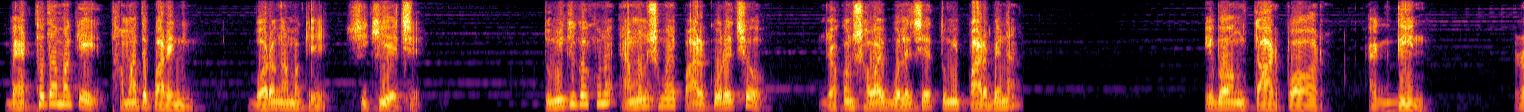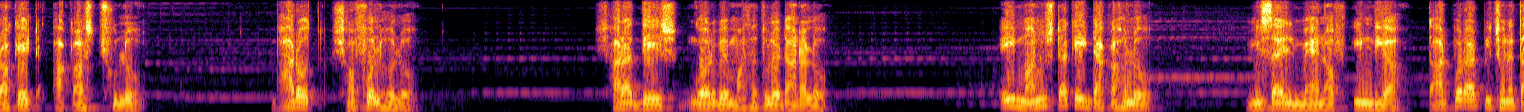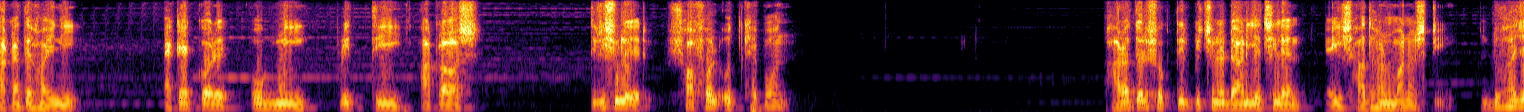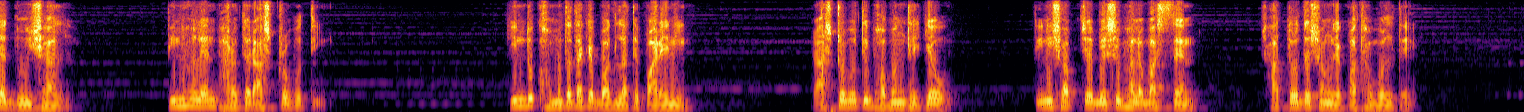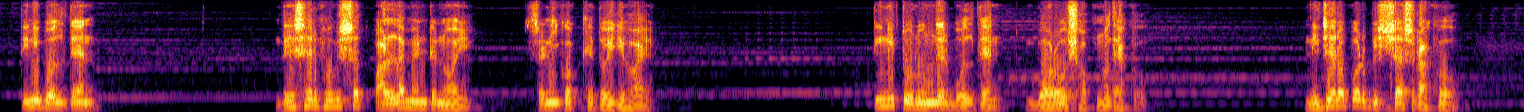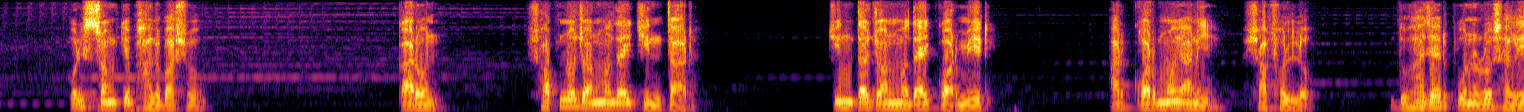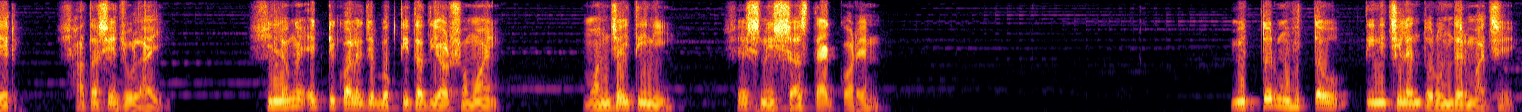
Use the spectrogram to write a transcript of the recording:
ব্যর্থতা আমাকে থামাতে পারেনি, বরং আমাকে শিখিয়েছে। তুমি কি কখনো এমন সময় পার করেছ যখন সবাই বলেছে, তুমি পারবে না? এবং তারপর একদিন রকেট আকাশ ছুল। ভারত সফল হলো। সারা দেশ গর্বে মাথা তুলে দাঁড়াল। এই মানুষটাকেই ডাকা হলো মিসাইল ম্যান অফ ইন্ডিয়া। তারপর আর পিছনে তাকাতে হয়নি। এক এক করে অগ্নি, পৃথ্বী, আকাশ ত্রিশূলের সফল উৎক্ষেপণ। ভারতের শক্তির পিছনে দাঁড়িয়েছিলেন এই সাধারণ মানুষটি। দু হাজার দুই সাল তিনি হলেন ভারতের রাষ্ট্রপতি। কিন্তু ক্ষমতা তাকে বদলাতে পারেনি। রাষ্ট্রপতি ভবন থেকেও তিনি সবচেয়ে বেশি ভালোবাসতেন ছাত্রদের সঙ্গে কথা বলতে। তিনি বলতেন, দেশের ভবিষ্যৎ পার্লামেন্টে নয় শ্রেণীকক্ষে তৈরি হয়। তিনি তরুণদের বলতেন, বড় স্বপ্ন দেখো। নিজের ওপর বিশ্বাস রাখো। পরিশ্রমকে ভালোবাসো। কারণ, স্বপ্ন জন্ম দেয় চিন্তার। চিন্তা জন্ম দেয় কর্মের। আর কর্মই আনে সাফল্য। দু হাজার পনেরো সালের সাতাশে জুলাই। শিলংয়ে একটি কলেজে বক্তৃতা দেওয়ার সময় মঞ্চাই তিনি শেষ নিঃশ্বাস ত্যাগ করেন। মৃত্যুর মুহূর্তেও তিনি ছিলেন তরুণদের মাঝে,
